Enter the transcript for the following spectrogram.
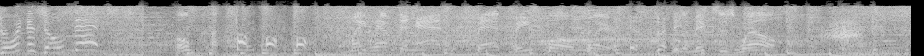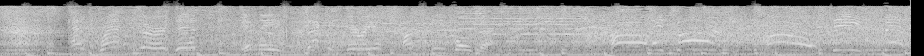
threw it in his own net. oh, my. Might have to add bad baseball player to the mix as well. As Ratner did in the second period on Steve Bozak. Oh, they score! Oh, Steve Smith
